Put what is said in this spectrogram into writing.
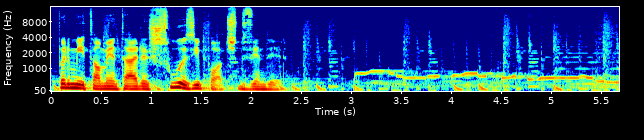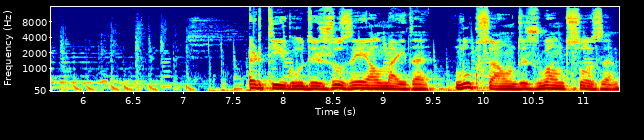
que permite aumentar as suas hipóteses de vender. Artigo de José Almeida, locução de João de Souza,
